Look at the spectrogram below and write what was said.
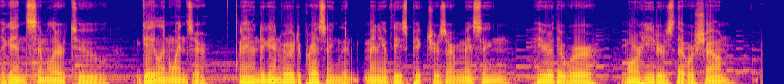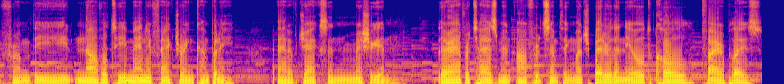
Again, similar to Galen Winsor. And again, very depressing that many of these pictures are missing. Here there were more heaters that were shown from the Novelty Manufacturing Company out of Jackson, Michigan. Their advertisement offered something much better than the old coal fireplace.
